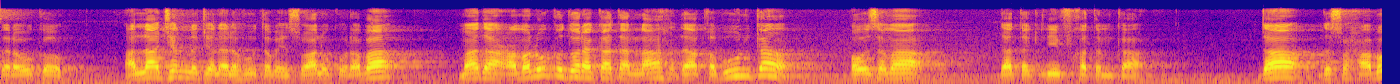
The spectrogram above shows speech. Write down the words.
سره وکړ، الله جل جلاله ته به یې سوال وکړ، ربه! ما دا عمل وکړ دوه رکعته الله دا قبول کړه او زما دا تکلیف ختم کړه. دا د صحابه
